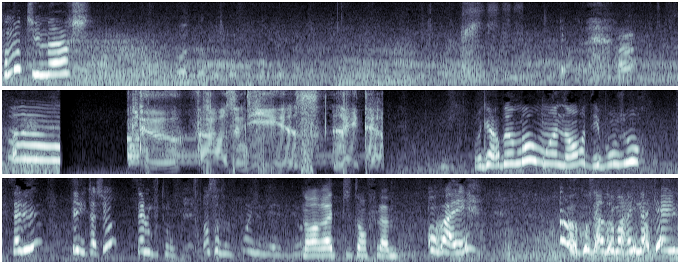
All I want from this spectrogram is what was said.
Comment tu marches? Years later. Regarde-moi au moins non, dis bonjour. Salut, salutations, c'est le mouton. On se retrouve pour une nouvelle vidéo. Non arrête, tu t'enflammes. On va aller à un concert de Marina Kay.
